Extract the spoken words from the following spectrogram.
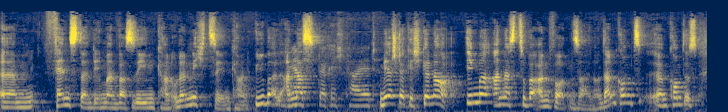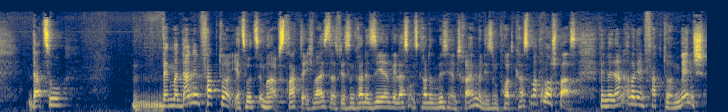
ähm, Fenster, in denen man was sehen kann oder nicht sehen kann, überall anders. Mehrstöckigkeit. Mehrstöckig, genau. Immer anders zu beantworten sein. Und dann kommt, äh, kommt es dazu, wenn man dann den Faktor, jetzt wird es immer abstrakter, ich weiß das, wir sind gerade sehr, wir lassen uns gerade ein bisschen treiben in diesem Podcast, macht aber auch Spaß. Wenn wir dann aber den Faktor Mensch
